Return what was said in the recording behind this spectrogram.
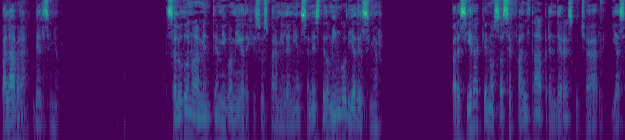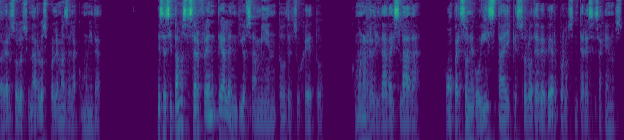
Palabra del Señor. Saludo nuevamente amigo amiga de Jesús para Millennials en este domingo, Día del Señor. Pareciera que nos hace falta aprender a escuchar y a saber solucionar los problemas de la comunidad. Necesitamos hacer frente al endiosamiento del sujeto como una realidad aislada como persona egoísta y que solo debe ver por los intereses ajenos,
